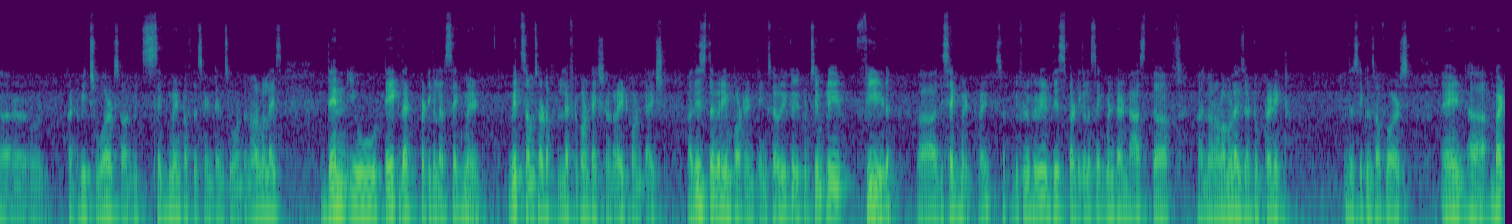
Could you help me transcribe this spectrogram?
uh, uh, at which words or which segment of the sentence you want to normalize. Then you take that particular segment with some sort of left context and right context. Uh, this is the very important thing. So you could, you could simply feed uh, the segment right? So if you feed this particular segment and ask the uh, normalizer to predict the sequence of words. And uh, but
